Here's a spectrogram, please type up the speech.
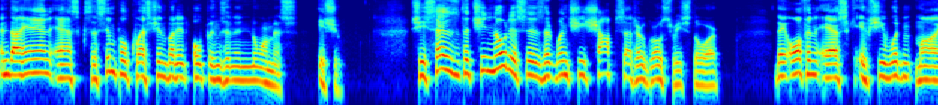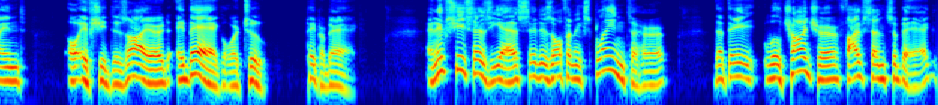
And Diane asks a simple question, but it opens an enormous issue. She says that she notices that when she shops at her grocery store, they often ask if she wouldn't mind or if she desired a bag or two, paper bag. And if she says yes, it is often explained to her that they will charge her five cents a bag,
